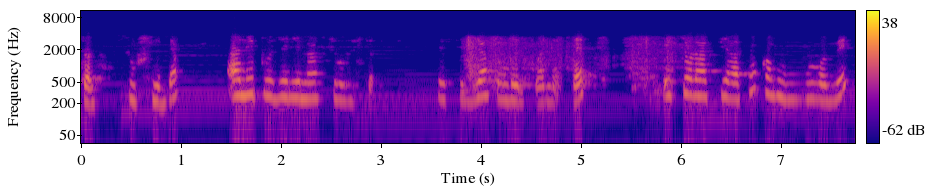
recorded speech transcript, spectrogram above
sol. Soufflez bien. Allez poser les mains sur le sol. Laissez bien tomber le poids de la tête. Et sur l'inspiration, quand vous vous relevez,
